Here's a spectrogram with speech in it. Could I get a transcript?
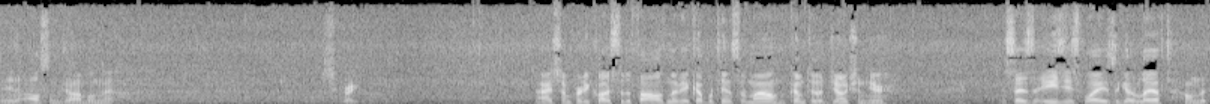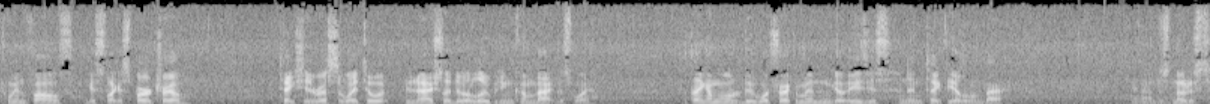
They did an awesome job on that. It's great. All right, so I'm pretty close to the falls, maybe a couple tenths of a mile. Come to a junction here. It says the easiest way is to go left on the Twin Falls. I guess like a spur trail. Takes you the rest of the way to it. And actually do a loop and you can come back this way. I think I'm gonna do what's recommended and go easiest and then take the other one back. And I just noticed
